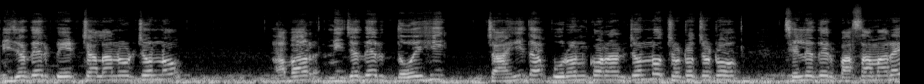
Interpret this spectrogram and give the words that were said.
নিজেদের পেট চালানোর জন্য, আবার নিজেদের দৈহিক চাহিদা পূরণ করার জন্য ছোট ছোট ছেলেদের পাশা মারে,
